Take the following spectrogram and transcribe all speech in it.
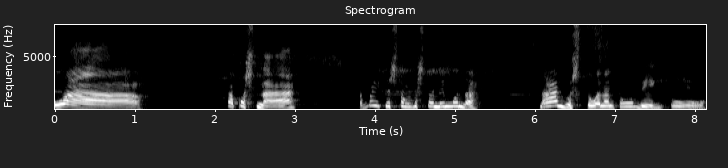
Wow! Tapos na. Abay, gustong gusto ni mo na. Nagustuhan ng tubig. Oo.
